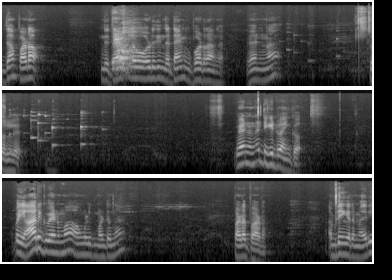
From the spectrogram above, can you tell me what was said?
இதான் படம். இந்த தேட்டரில் ஓடுது இந்த டைமுக்கு போடுறாங்க. வேணும்னா சொல்லு. வேணும்னா டிக்கெட் வாங்கிக்கோ. அப்போ யாருக்கு வேணுமோ அவங்களுக்கு மட்டும்தான் படப்பாடம். அப்படிங்கிற மாதிரி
